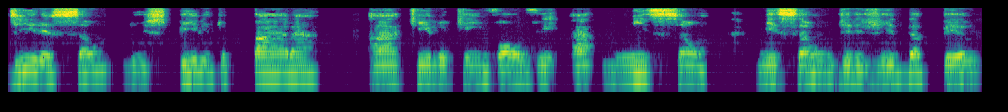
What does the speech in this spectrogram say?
direção do Espírito para aquilo que envolve a missão. Missão dirigida pelo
